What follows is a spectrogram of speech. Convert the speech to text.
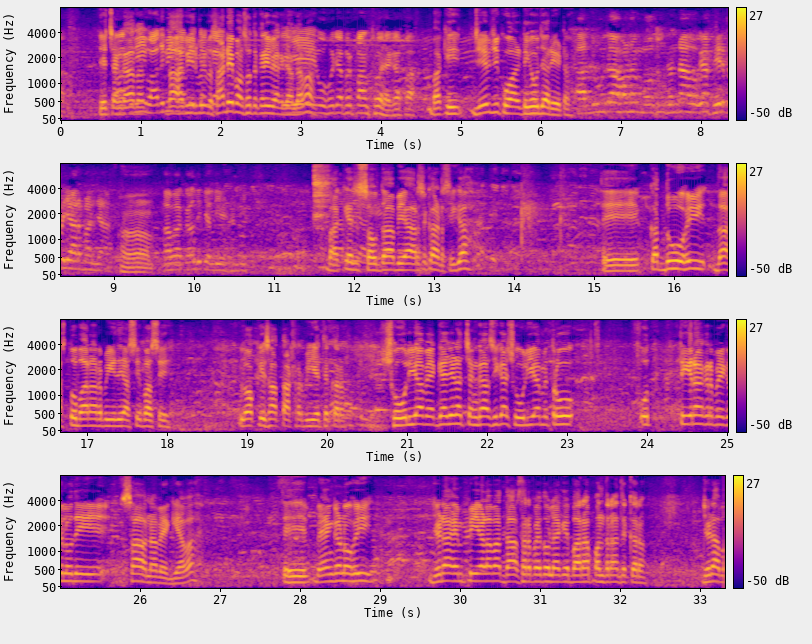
ਜੇ ਚੰਗਾ ਤਾਂ 10 20 ਰੁਪਏ 550 ਤੱਕ ਹੀ ਵਿਕ ਜਾਂਦਾ ਵਾ। ਉਹੋ ਜਿਹਾ ਫਿਰ 500 ਹੈਗਾ ਪਾ ਬਾਕੀ ਜੇਬ ਜੀ ਕੁਆਲਿਟੀ ਉਹ ਜਾ ਰੇਟ ਆਲੂ ਦਾ ਹੁਣ ਮੌਸਮ ਠੰਡਾ ਹੋ ਗਿਆ ਫਿਰ ਬਾਜ਼ਾਰ ਬਣ ਜਾ। ਹਾਂ। ਹਵਾ ਕੱਲ ਦੀ ਚੱਲੀ ਹੈ ਠੰਡੀ। ਬਾਕੀ ਅੱਜ ਸੌਦਾ ਬਾਜ਼ਾਰ 'ਚ ਘੱਟ ਸੀਗਾ। ਤੇ ਕੱਦੂ ਉਹੀ 10 ਤੋਂ 12 ਰੁਪਏ ਦੇ ਆਸੇ-ਪਾਸੇ। ਲੋਕੀ 7-8 ਰੁਪਏ ਤੱਕ ਛੋਲੀਆ ਵਿਕ ਗਿਆ ਜਿਹੜਾ ਚੰਗਾ ਸੀਗਾ ਛੋਲੀਆ ਮਿੱਤਰੋ ਉਹ 13 ਕੁ ਰੁਪਏ ਕਿਲੋ ਦੇ ਹਿਸਾਬ ਨਾਲ ਵਿਕ ਗਿਆ ਵਾ। ਤੇ ਬੈਂਗਣ ਉਹੀ ਜਿਹੜਾ ਐਮਪੀ ਵਾਲਾ ਵਾ 10 ਰੁਪਏ ਤੋਂ ਲੈ ਕੇ 12 15 ਤੱਕ ਜਿਹੜਾ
